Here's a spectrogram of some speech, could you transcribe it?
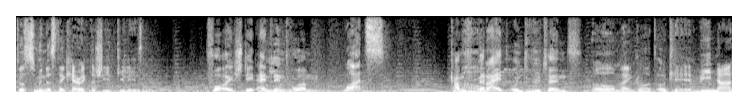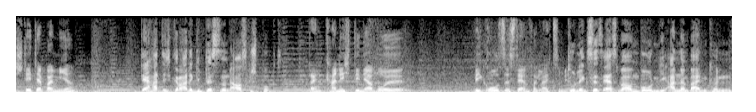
du hast zumindest der Character Sheet gelesen. vor euch steht ein Lindwurm. What? Kampfbereit und wütend. Oh mein Gott, okay. Wie nah steht der bei mir? Der hat dich gerade gebissen und ausgespuckt. Dann kann ich den ja wohl. Wie groß ist der im Vergleich zu mir? Du liegst jetzt erstmal auf dem Boden. Die anderen beiden können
